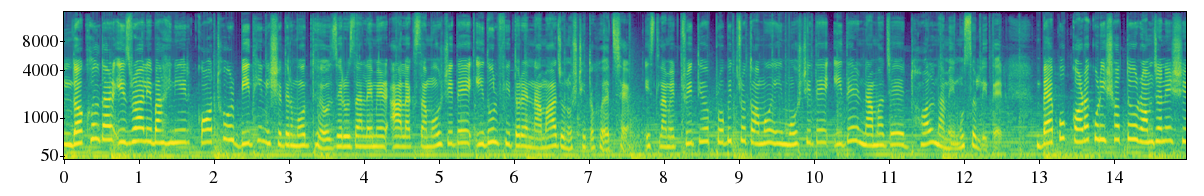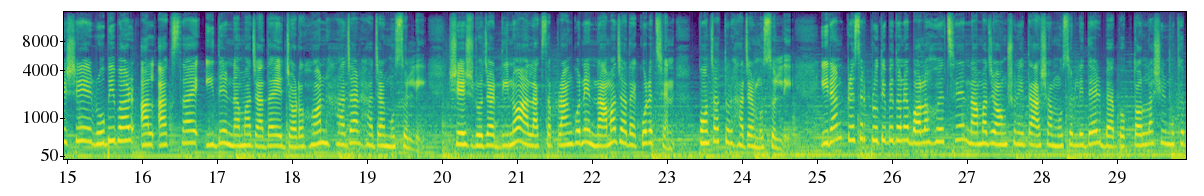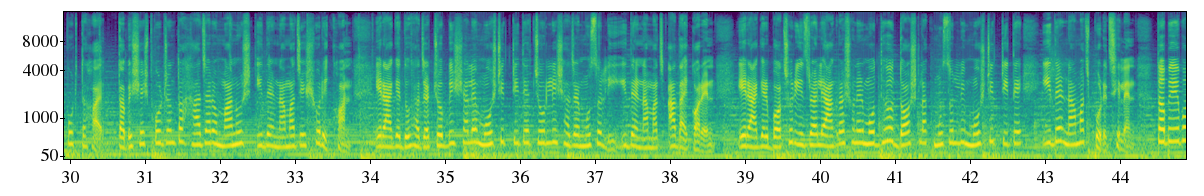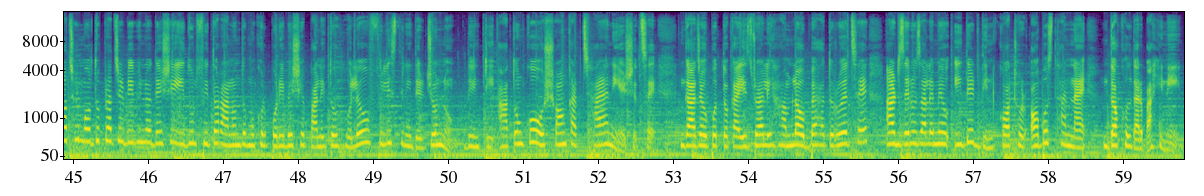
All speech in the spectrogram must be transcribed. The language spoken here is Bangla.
দখলদার ইসরায়েলি বাহিনীর কঠোর বিধি নিষেধের মধ্যেও জেরুজালেমের আল আকসা মসজিদে ঈদুল ফিতরের নামাজ অনুষ্ঠিত হয়েছে। ইসলামের তৃতীয় পবিত্রতম এই মসজিদে ঈদের নামাজে ঢল নামে মুসল্লিদের। ব্যাপক কড়াকড়ি সত্ত্বেও রমজানের শেষে রবিবার আল আকসায় ঈদের নামাজ আদায়ে জড়ো হন হাজার হাজার মুসল্লি। শেষ রোজার দিনও আল আকসা প্রাঙ্গণে নামাজ আদায় করেছেন পঁচাত্তর হাজার মুসল্লি। ইরান প্রেসের প্রতিবেদনে বলা হয়েছে, নামাজে অংশ নিতে আসা মুসল্লিদের ব্যাপক তল্লাশির মুখে পড়তে হয়। তবে শেষ পর্যন্ত হাজারো মানুষ ঈদের নামাজে শরিক হন। এর আগে দু হাজার চব্বিশ সালে মসজিদটিতে চল্লিশ হাজার মুসল্লি ঈদের নামাজ আদায় করেন। এর আগের বছর ইসরায়েলি আগ্রাসনের মধ্যেও দশ লাখ মুসল্লি মসজিদটিতে ঈদের নামাজ পড়েছিলেন। তবে এবছর মধ্যপ্রাচ্যের বিভিন্ন দেশে ঈদুল ফিতর আনন্দমুখর পরিবেশে পালিত হলেও ফিলিস্তিনিদের জন্য দিনটি আতঙ্ক ও শঙ্কার ছায়া নিয়ে এসেছে। গাজা উপত্যকায় ইসরায়েলি হামলা অব্যাহত রয়েছে আর জেরুজালেমেও ঈদের দিন কঠোর অবস্থান নেয় দখলদার বাহিনী।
